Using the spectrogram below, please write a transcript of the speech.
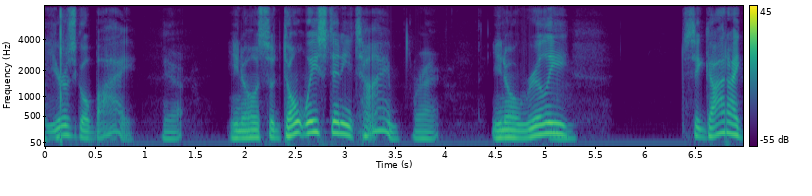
years go by Yeah. you know so don't waste any time Right. you know really Mm-hmm. say god i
